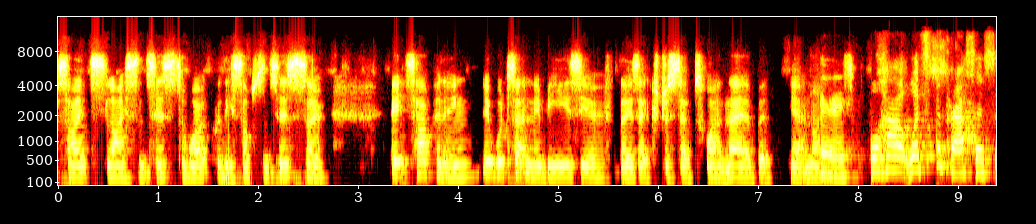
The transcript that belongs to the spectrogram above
sites licenses to work with these substances. So it's happening. It would certainly be easier if those extra steps weren't there, but yeah, not okay. Well, how what's the process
